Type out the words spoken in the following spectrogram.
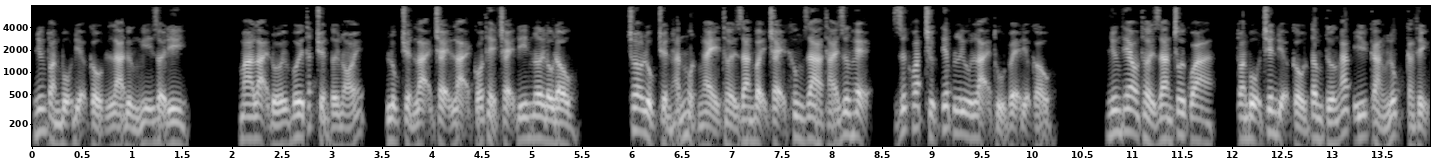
nhưng toàn bộ địa cầu là đừng nghĩ rời đi. Mà lại đối với thất chuyển tới nói, lục chuyển lại chạy lại có thể chạy đi nơi đâu đâu. Cho lục chuyển hắn một ngày thời gian vậy chạy không ra thái dương hệ, dứt khoát trực tiếp lưu lại thủ vệ địa cầu. Nhưng theo thời gian trôi qua toàn bộ trên địa cầu tâm tướng ác ý càng lúc càng thịnh.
